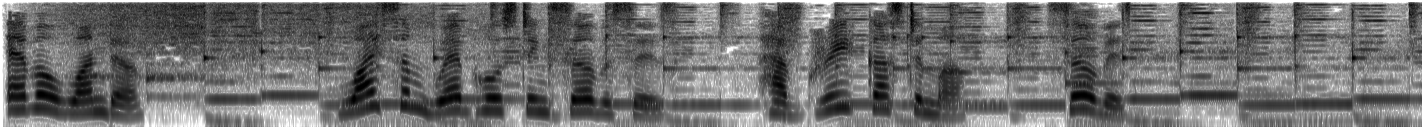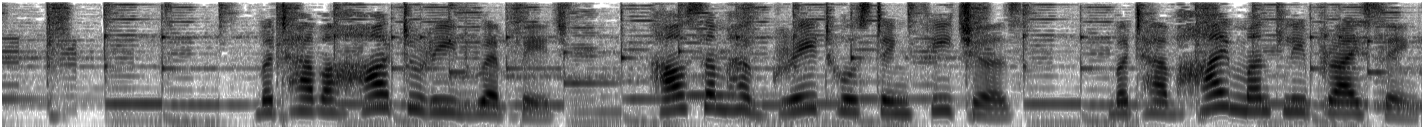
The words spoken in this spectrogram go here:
Ever wonder why some web hosting services have great customer service but have a hard to read web page? How some have great hosting features but have high monthly pricing?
